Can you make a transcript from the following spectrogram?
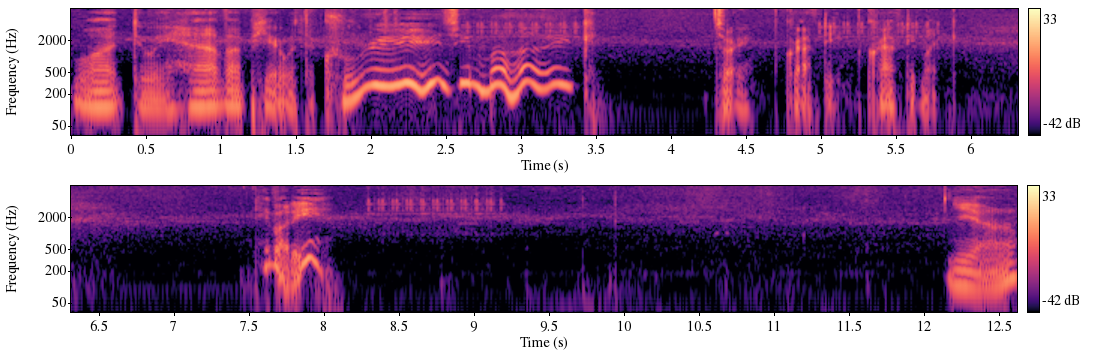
What do we have up here with the crazy Mike? Sorry, crafty. Crafty Mike. Hey, buddy. Yeah.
